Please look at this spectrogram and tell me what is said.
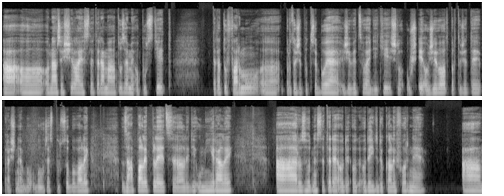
a ona řešila, jestli teda má tu zemi opustit, teda tu farmu, eh, protože potřebuje živit své děti, šlo už i o život, protože ty prašné bouře způsobovaly zápaly plic, lidi umírali a rozhodne se tedy ode, odejít do Kalifornie. A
